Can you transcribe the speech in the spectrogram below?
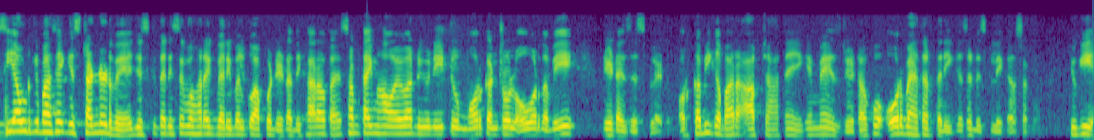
cout के पास एक स्टैंडर्ड वे है, जिसकी तरह से वो हर एक वेरिएबल को आपको डेटा दिखा रहा होता है। Some time however you need to more control over the way data is displayed और कभी कभार आप चाहते हैं कि मैं इस डेटा को और बेहतर तरीके से डिस्प्ले कर सकूँ, क्योंकि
